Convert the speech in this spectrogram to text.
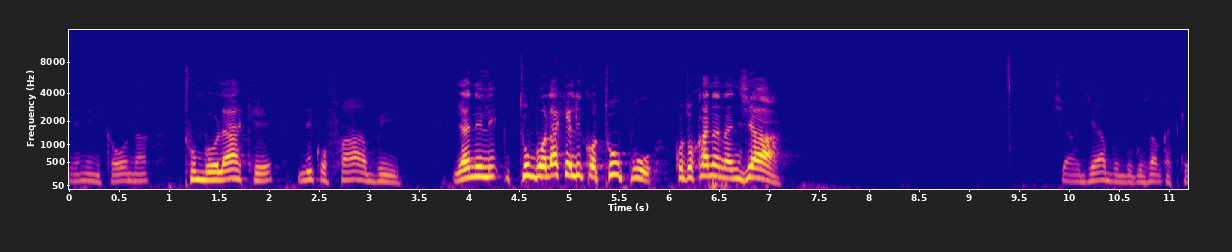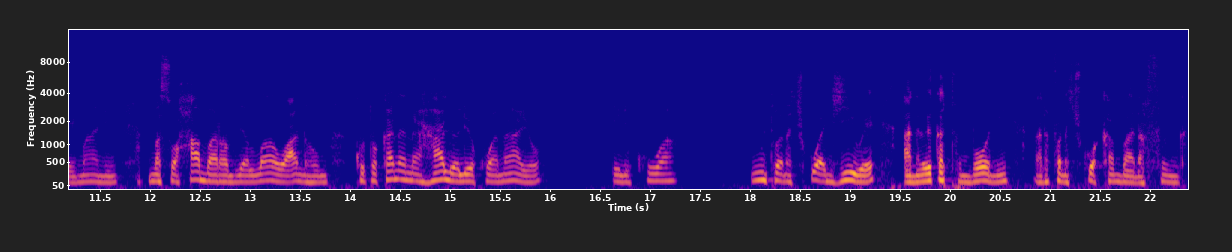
yani nikaona tumbo lake liko fadhi. Yani li, tumbo lake liko tupu kutokana na njaa. Cha ajabu ndugu zangu katika imani masahaba radiallahu anhum kutokana na hali waliokuwa nayo ilikuwa mtu anachukua jiwe anaweka tumboni alafu anachukua kamba anafunga.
